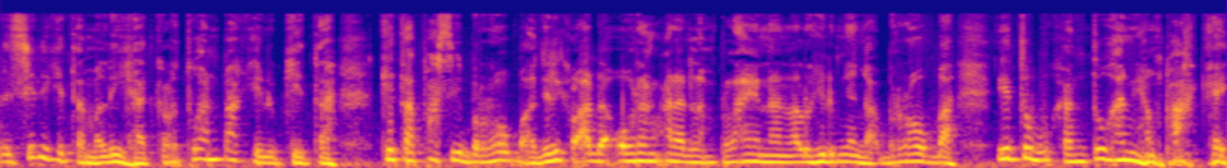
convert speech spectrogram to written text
dari sini kita melihat kalau Tuhan pakai hidup kita, kita pasti berubah. Jadi kalau ada orang ada dalam pelayanan lalu hidupnya nggak berubah, itu bukan Tuhan yang pakai.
